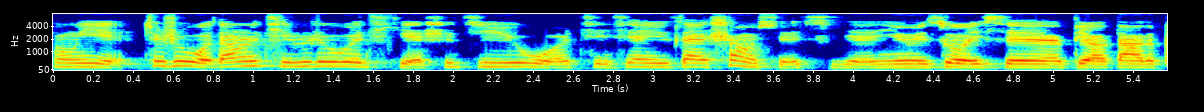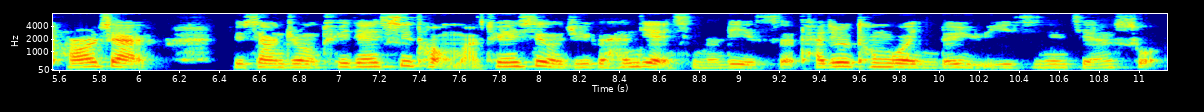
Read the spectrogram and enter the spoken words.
同意，就是我当时提出这个问题，也是基于我仅限于在上学期间，因为做一些比较大的 project，就像这种推荐系统嘛，推荐系统就一个很典型的例子，它就是通过你的语义进行检索，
